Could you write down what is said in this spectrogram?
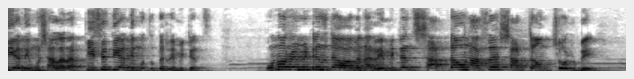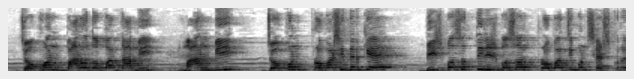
দিয়া দিমু শালারা, পিছে দিয়া দিমু তোদের রেমিটেন্স কোনো রেমিটেন্স দেওয়া হবে না। রেমিটেন্স শাটডাউন আছে শাটডাউন চলবে। যখন বারো দফা দাবি মানবি, যখন প্রবাসীদেরকে বিশ বছর, তিরিশ বছর প্রবাস জীবন শেষ করে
